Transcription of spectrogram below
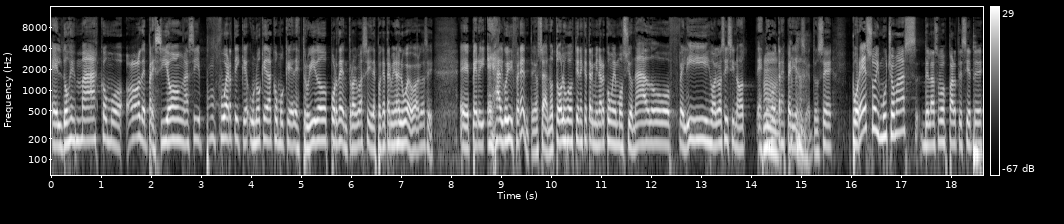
El 2 es más como oh, depresión, así fuerte y que uno queda como que destruido por dentro, algo así, después que termina el juego, algo así. Eh, pero es algo diferente, o sea, no todos los juegos tienes que terminar como emocionado, feliz o algo así, sino esta es mm. otra experiencia. Entonces, por eso y mucho más, de las of parte 7,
